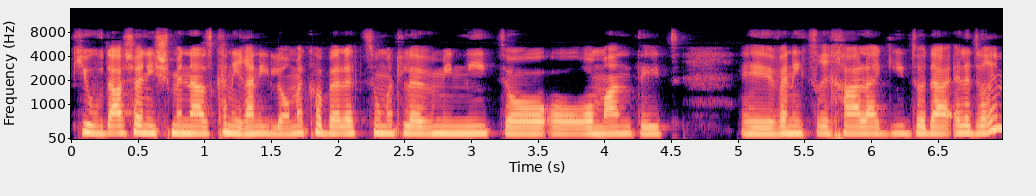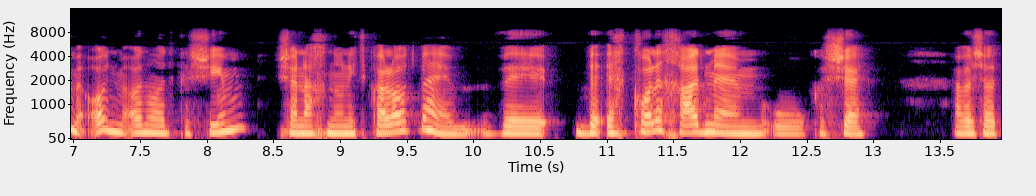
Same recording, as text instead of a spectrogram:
כי עובדה שאני שמנה אז כנראה אני לא מקבלת תשומת לב מינית או, או רומנטית אה, ואני צריכה להגיד תודה, אלה דברים מאוד מאוד מאוד קשים שאנחנו נתקלות בהם וכל אחד מהם הוא קשה. אבל כשאת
